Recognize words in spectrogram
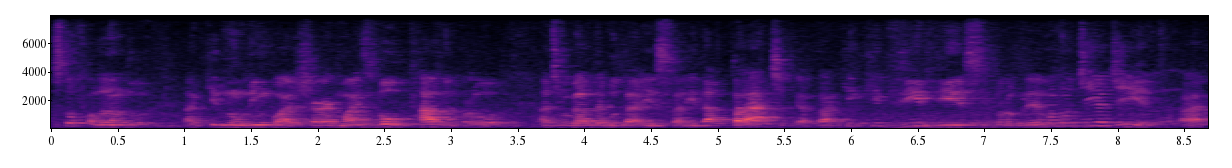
Estou falando aqui num linguajar mais voltado para o advogado tributarista ali da prática, tá? que, que vive esse problema no dia a dia. Tá?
